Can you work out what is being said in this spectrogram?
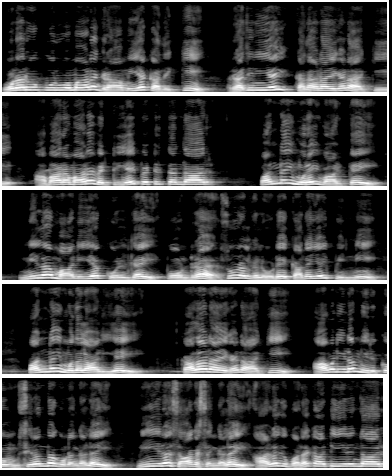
உணர்வுபூர்வமான கிராமிய கதைக்கு ரஜினியை கதாநாயகனாக்கி அபாரமான வெற்றியை பெற்றுத்தந்தார் பண்ணை முறை வாழ்க்கை நிலமானிய கொள்கை போன்ற சூழல்களோடு கதையை பின்னி பண்ணை முதலாளியை கதாநாயகன் ஆக்கி அவனிடம் இருக்கும் சிறந்த குணங்களை வீர சாகசங்களை அழகுபட காட்டியிருந்தார்.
